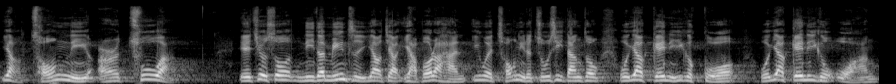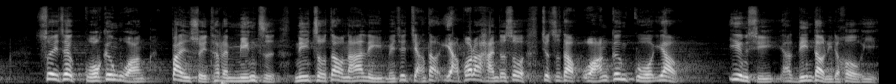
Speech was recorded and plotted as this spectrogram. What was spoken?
要从你而出啊。也就是说，你的名字要叫亚伯拉罕，因为从你的族系当中，我要给你一个国，我要给你一个王，所以这国跟王伴随他的名字，你走到哪里，每次讲到亚伯拉罕的时候，就知道王跟国要应许，要临到你的后裔，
